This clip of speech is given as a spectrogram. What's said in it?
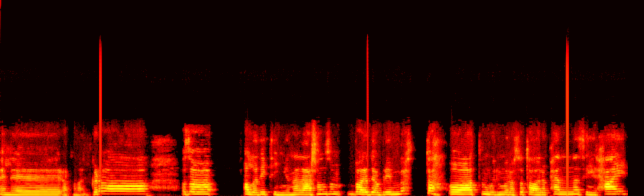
eller at man er glad. Altså alle de tingene der sånn som bare det å bli møtt, da, og at mormor også tar opp hendene, sier hei.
